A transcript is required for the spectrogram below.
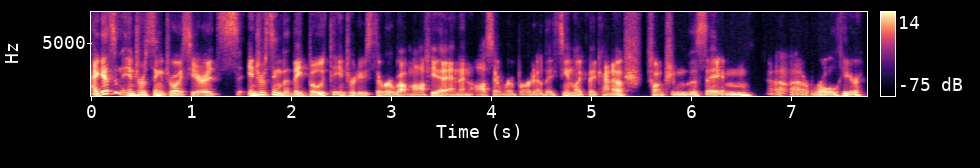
I guess an interesting choice here. It's interesting that they both introduced the robot mafia and then also Roberto. They seem like they kind of function the same uh, role here.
